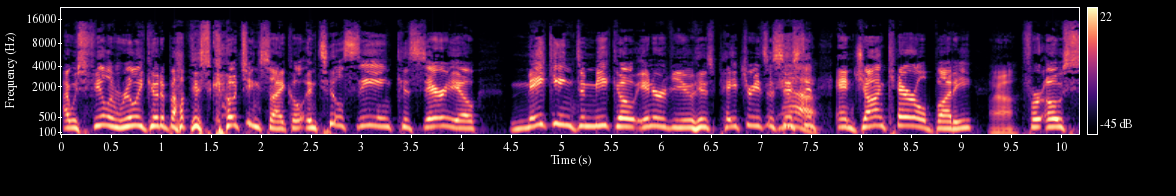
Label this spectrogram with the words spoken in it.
I was feeling really good about this coaching cycle until seeing Caserio making DeMeco interview his Patriots assistant and John Carroll buddy Yeah. for OC.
